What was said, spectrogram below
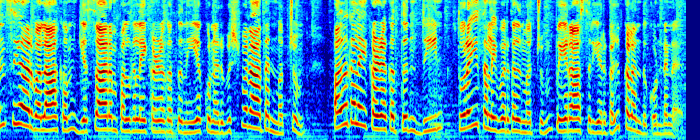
என்சிஆர் வளாகம் எஸ்ஆர்எம் பல்கலைக்கழகத்தின் இயக்குனர் விஸ்வநாதன் மற்றும் பல்கலைக்கழகத்தின் டீன் துறை தலைவர்கள் மற்றும் பேராசிரியர்கள் கலந்து கொண்டனர்.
